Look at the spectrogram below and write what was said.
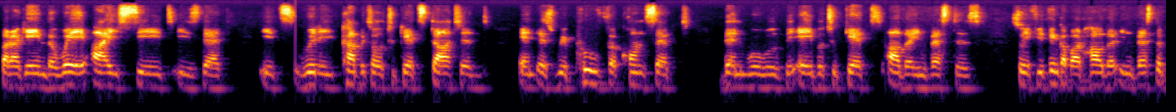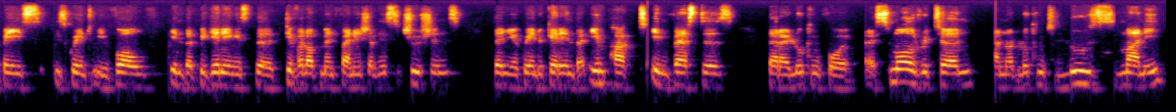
But again, the way I see it is that it's really capital to get started. And as we prove the concept, then we will be able to get other investors so if you think about how the investor base is going to evolve, in the beginning is the development financial institutions. Then you're going to get in the impact investors that are looking for a small return and not looking to lose money,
